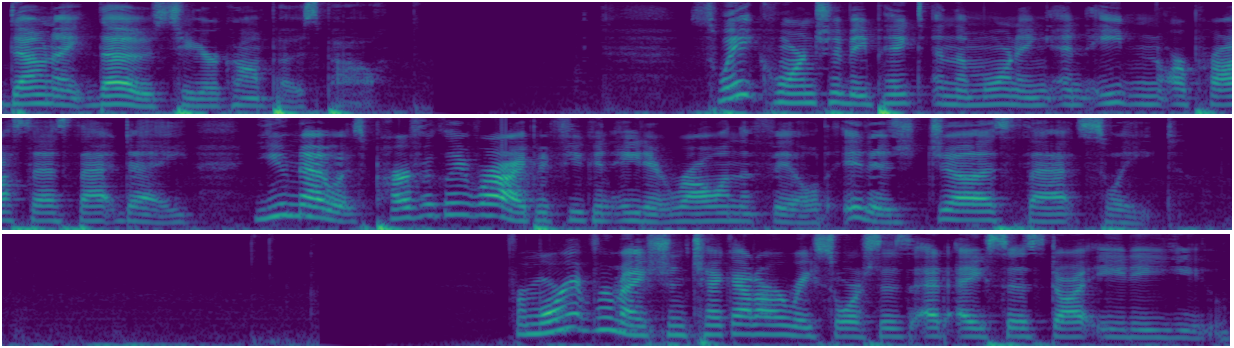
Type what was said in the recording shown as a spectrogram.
donate those to your compost pile. Sweet corn should be picked in the morning and eaten or processed that day. You know it's perfectly ripe if you can eat it raw in the field. It is just that sweet. For more information, check out our resources at aces.edu.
